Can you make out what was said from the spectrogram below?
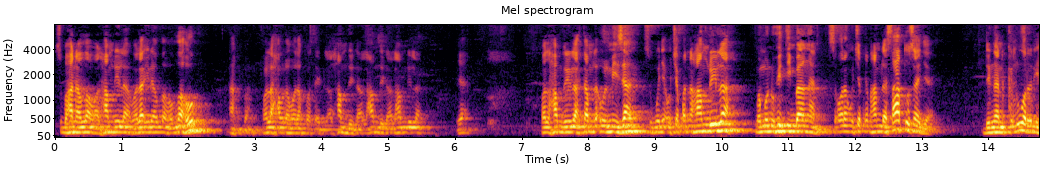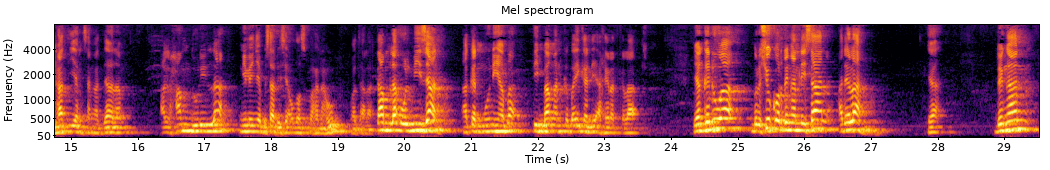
Subhanallah, alhamdulillah, wala ilaha illallah, wallahu akbar. Wala haula wala quwata illa alhamdulillah, alhamdulillah, alhamdulillah. Ya. Alhamdulillah tamlaul mizan. Sungguhnya ucapan alhamdulillah memenuhi timbangan. Seorang ucapkan alhamdulillah satu saja dengan keluar dari hati yang sangat dalam Alhamdulillah nilainya besar di sisi Allah Subhanahu wa taala. Tamlaul mizan akan muni apa? Timbangan kebaikan di akhirat kelak. Yang kedua, bersyukur dengan lisan adalah ya dengan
